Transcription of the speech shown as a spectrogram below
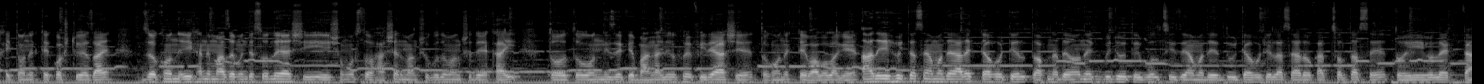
খাইতে অনেকটাই কষ্ট হয়ে যায়। যখন এইখানে মাঝে মধ্যে চলে আসি, এই সমস্ত হাঁসের মাংস গরু মাংস দিয়ে খাই, তো তখন নিজেকে বাঙালির হয়ে ফিরে আসে, তখন অনেকটাই ভালো লাগে। আর এই হইতেছে আমাদের আরেকটা হোটেল, তো আপনাদের অনেক ভিডিওতেই বলছি যে আমাদের দুইটা হোটেল আছে, আরও কাজ চলতেছে, তো এই হলো একটা।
